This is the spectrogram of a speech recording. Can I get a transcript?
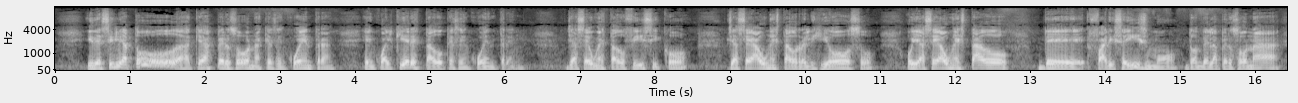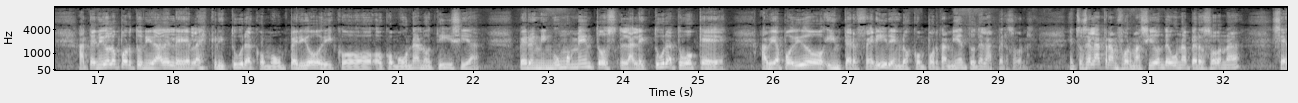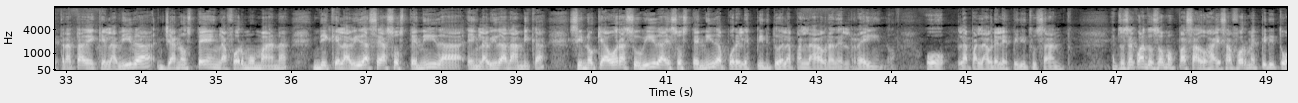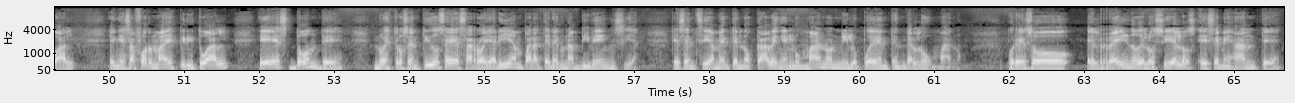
y decirle a todas aquellas personas que se encuentran en cualquier estado que se encuentren, ya sea un estado físico, ya sea un estado religioso o ya sea un estado de fariseísmo, donde la persona ha tenido la oportunidad de leer la escritura como un periódico o como una noticia, pero en ningún momento la lectura tuvo que, había podido interferir en los comportamientos de las personas. Entonces la transformación de una persona se trata de que la vida ya no esté en la forma humana, ni que la vida sea sostenida en la vida adámica, sino que ahora su vida es sostenida por el Espíritu de la palabra del reino o la palabra del Espíritu Santo. Entonces cuando somos pasados a esa forma espiritual, en esa forma espiritual es donde nuestros sentidos se desarrollarían para tener una vivencia que sencillamente no caben en lo humano ni lo puede entender lo humano. Por eso el reino de los cielos es semejante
